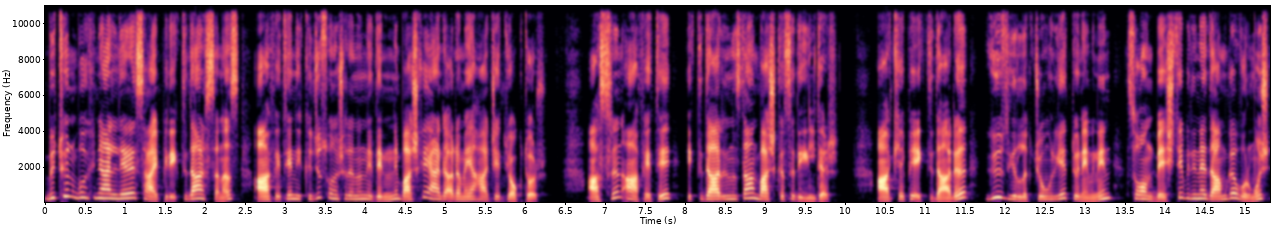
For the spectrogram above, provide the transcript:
Bütün bu hünerlere sahip bir iktidarsanız afetin yıkıcı sonuçlarının nedenini başka yerde aramaya hacet yoktur. Asrın afeti iktidarınızdan başkası değildir. AKP iktidarı 100 yıllık Cumhuriyet döneminin son beşte birine damga vurmuş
